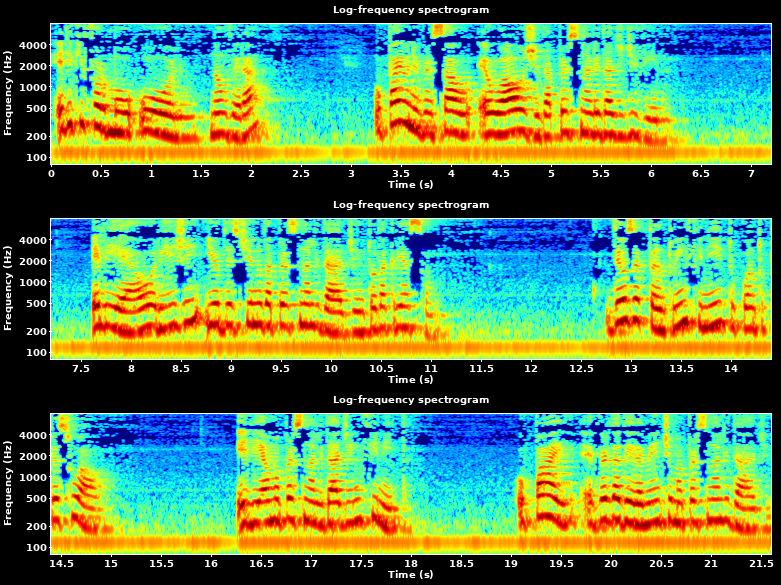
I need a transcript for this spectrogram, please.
Ele que formou o olho não verá? O Pai Universal é o auge da personalidade divina. Ele é a origem e o destino da personalidade em toda a criação. Deus é tanto infinito quanto pessoal. Ele é uma personalidade infinita. O Pai é verdadeiramente uma personalidade,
